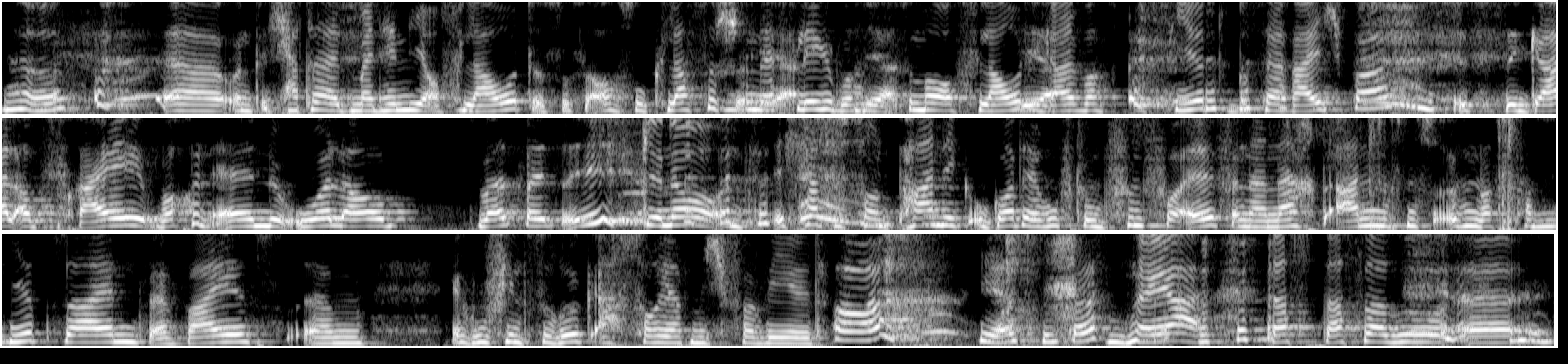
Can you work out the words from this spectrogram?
Ja. Äh, und ich hatte halt mein Handy auf laut. Das ist auch so klassisch in der Pflege. Du hast ja. es immer auf laut, egal was passiert. Du bist erreichbar. ist egal, ob frei, Wochenende, Urlaub, was weiß ich. Genau, und ich hatte schon Panik, oh Gott, er ruft um fünf vor elf in der Nacht an, es muss irgendwas passiert sein, wer weiß. Ähm, er ruft ihn zurück, ach sorry, hab mich verwählt. Oh, ja, super. Naja, das, das war so, äh,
